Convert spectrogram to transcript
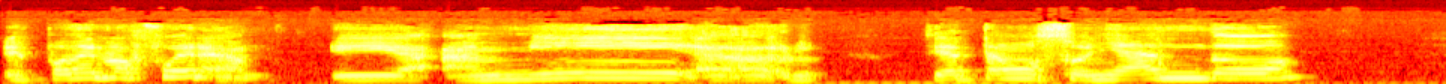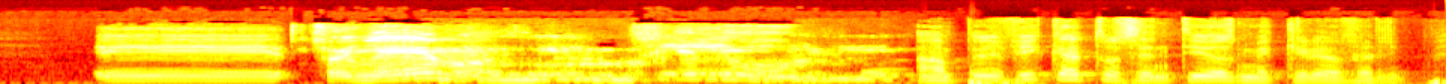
exponerlo afuera. Y a, a mí, a, ya estamos soñando. Eh, Soñemos. Sí, Amplifica tus sentidos, mi querido Felipe.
